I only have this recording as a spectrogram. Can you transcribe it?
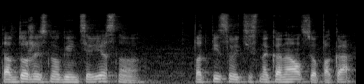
там тоже есть много интересного. Подписывайтесь на канал, все, пока.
